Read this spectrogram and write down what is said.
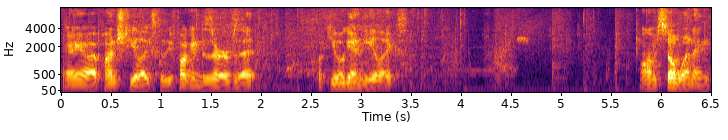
There you go, I punched Helix because he fucking deserves it. Fuck you again, Helix. Well, I'm still winning.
